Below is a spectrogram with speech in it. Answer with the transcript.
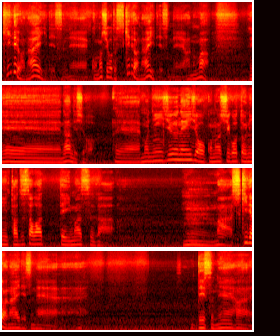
きではないですね。この仕事好きではないですね。あのまあえー、何でしょう、えー、もう20年以上この仕事に携わっていますがうんまあ好きではないですね。ですねはい。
